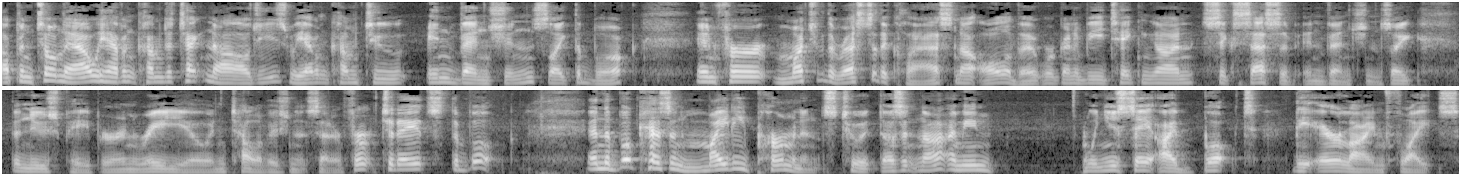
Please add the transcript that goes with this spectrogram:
Up until now, we haven't come to technologies, we haven't come to inventions like the book. And for much of the rest of the class, not all of it, we're going to be taking on successive inventions like the newspaper and radio and television, etc. For today, it's the book. And the book has a mighty permanence to it, does it not? I mean, when you say I booked the airline flights,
